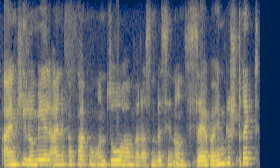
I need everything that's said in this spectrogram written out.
ein Kilo Mehl, eine Verpackung und so haben wir das ein bisschen uns selber hingestrickt.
